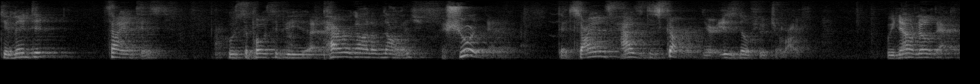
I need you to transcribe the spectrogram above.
demented scientist who's supposed to be a paragon of knowledge, assured them that science has discovered there is no future life. We now know that.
